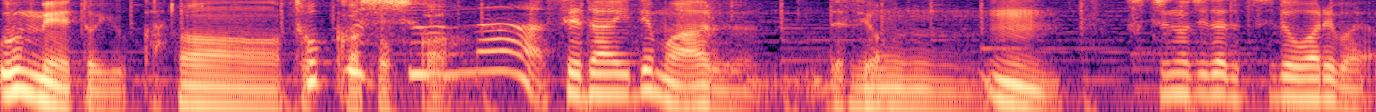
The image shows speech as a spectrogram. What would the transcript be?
運命というか特殊な世代でもあるんですよ。ううんん土の時代で土で終われば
